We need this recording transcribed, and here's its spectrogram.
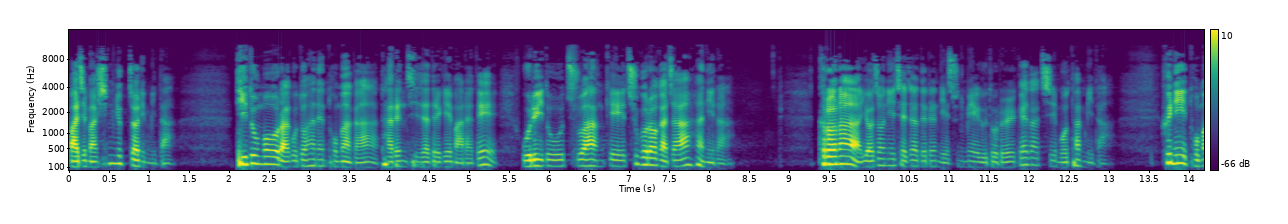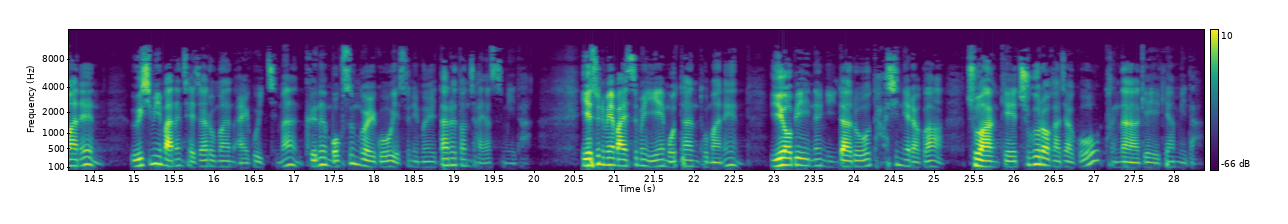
마지막 16절입니다. 디두모라고도 하는 도마가 다른 제자들에게 말하되 우리도 주와 함께 죽으러 가자 하니라. 그러나 여전히 제자들은 예수님의 의도를 깨닫지 못합니다. 흔히 도마는 의심이 많은 제자로만 알고 있지만 그는 목숨 걸고 예수님을 따르던 자였습니다. 예수님의 말씀을 이해 못한 도마는 위협이 있는 이다로 다시 내려가 주와 함께 죽으러 가자고 당당하게 얘기합니다.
